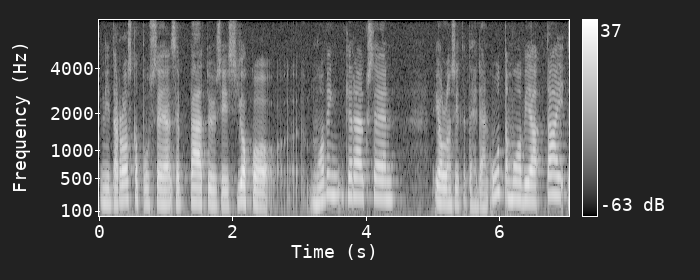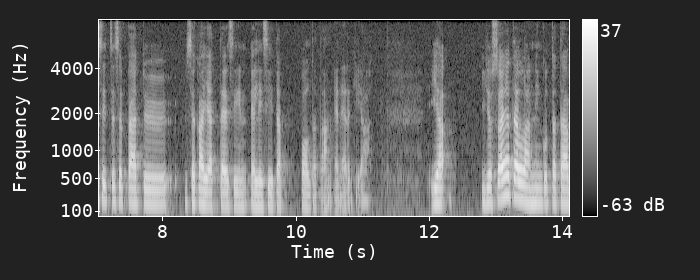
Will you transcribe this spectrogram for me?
niitä roskapusseja se päätyy siis joko muovinkeräykseen, jolloin sitten tehdään uutta muovia, tai sitten se päätyy sekajätteisiin, eli siitä poltetaan energiaa. Ja jos ajatellaan niin kuin tätä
